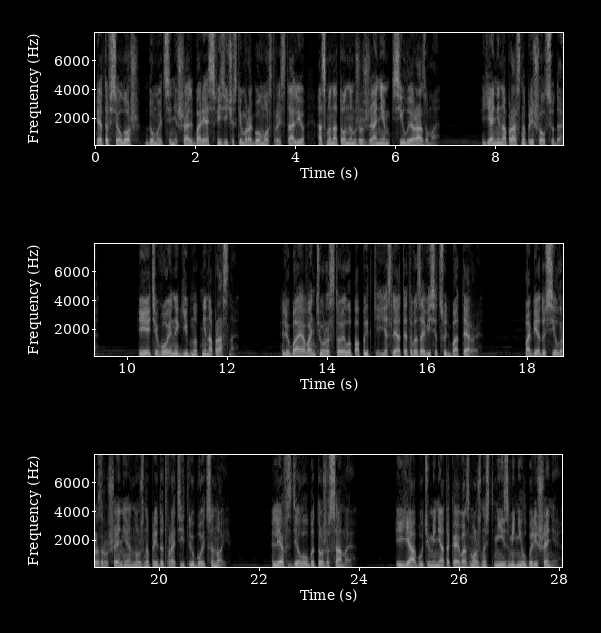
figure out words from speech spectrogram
«Это все ложь», — думает Синишаль, борясь с физическим врагом острой сталью, а с монотонным жужжанием силы разума. «Я не напрасно пришел сюда. И эти воины гибнут не напрасно. Любая авантюра стоила попытки, если от этого зависит судьба Терры. Победу сил разрушения нужно предотвратить любой ценой. Лев сделал бы то же самое. И я, будь у меня такая возможность, не изменил бы решение.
